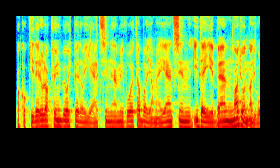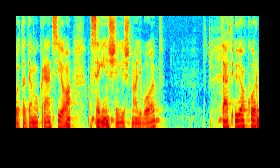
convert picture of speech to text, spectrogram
akkor kiderül a könyvből, hogy például Jelcinnel mi volt a baj, amely Jelcin idejében nagyon nagy volt a demokrácia, a szegénység is nagy volt. Tehát ő akkor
